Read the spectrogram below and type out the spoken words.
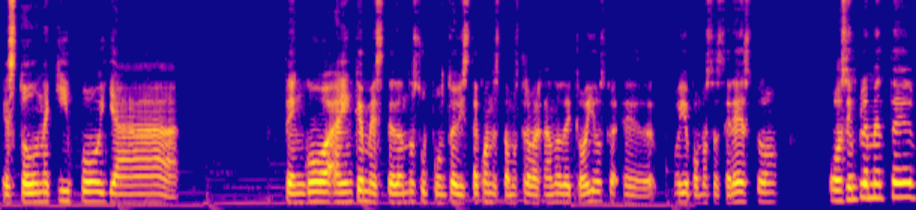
es todo un equipo, ya tengo alguien que me esté dando su punto de vista cuando estamos trabajando de que, oye, eh, oye, podemos hacer esto. O simplemente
